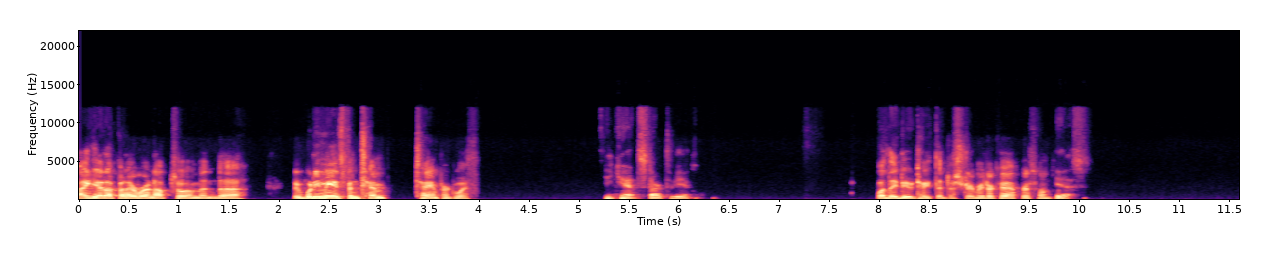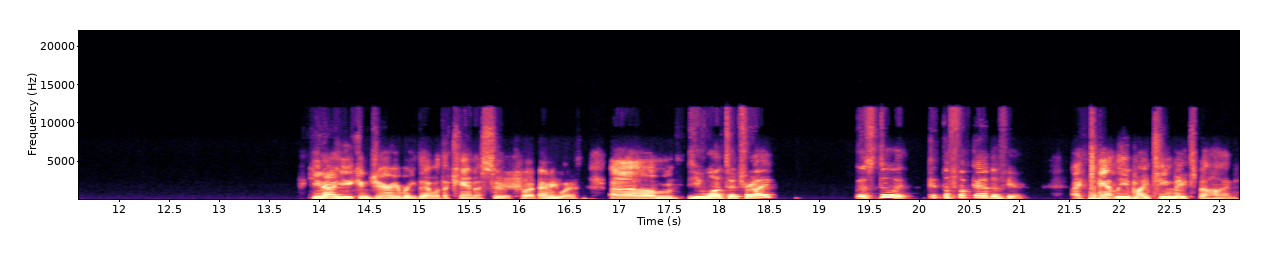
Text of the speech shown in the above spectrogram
I get up and I run up to him and uh, what do you mean it's been tem- tampered with? He can't start the vehicle. What they do? Take the distributor cap or something? Yes. You know, you can jerry rig that with a can of soup. But anyway, um, Do you want to try? Let's do it. Get the fuck out of here. I can't leave my teammates behind.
